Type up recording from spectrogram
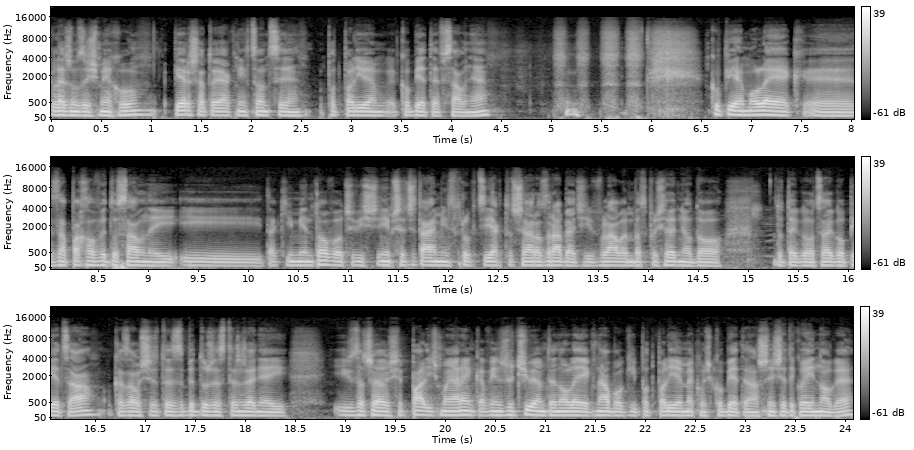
leżą ze śmiechu. Pierwsza to jak niechcący podpaliłem kobietę w saunie. Kupiłem olejek y, zapachowy do sauny i, i taki miętowy. Oczywiście nie przeczytałem instrukcji, jak to trzeba rozrabiać i wlałem bezpośrednio do, do tego całego pieca. Okazało się, że to jest zbyt duże stężenie i, i zaczęła się palić moja ręka, więc rzuciłem ten olejek na bok i podpaliłem jakąś kobietę, na szczęście tylko jej nogę.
